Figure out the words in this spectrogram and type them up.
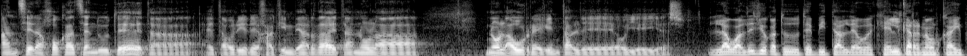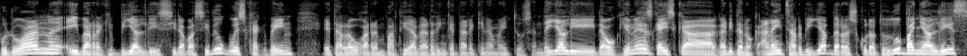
antzera jokatzen dute eta eta hori ere jakin behar da eta nola nola aurre egin talde hoiei, ez lau aldiz jokatu dute bi talde hauek elkarren aurka ipuruan, Eibarrek bi aldiz irabazi du, Hueskak behin eta laugarren partida berdinketarekin amaitu zen. Deialdi dagokionez, gaizka garitanok anaitzar bila berreskuratu du, baina aldiz,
